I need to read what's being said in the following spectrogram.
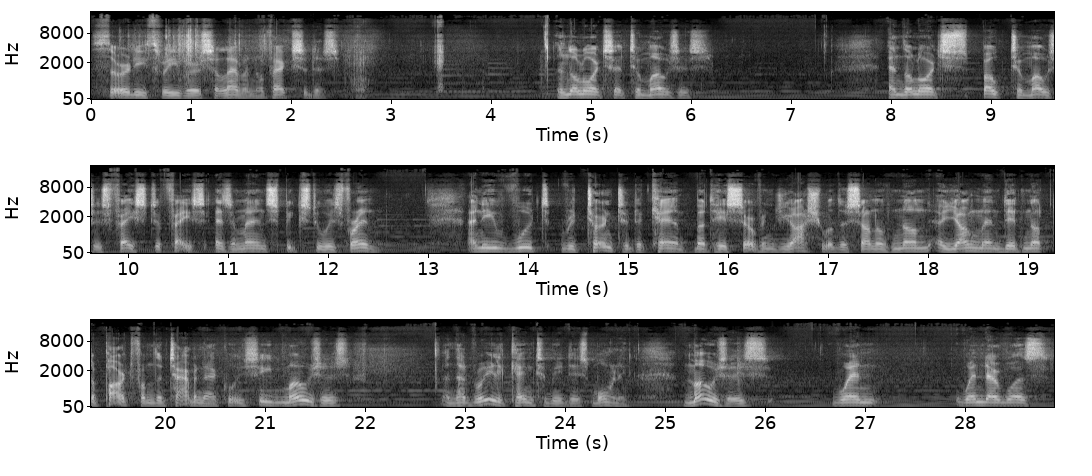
33, verse 11 of Exodus. And the Lord said to Moses, and the Lord spoke to Moses face to face as a man speaks to his friend. And he would return to the camp, but his servant Joshua, the son of Nun, a young man, did not depart from the tabernacle. You see, Moses, and that really came to me this morning. Moses, when when there was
